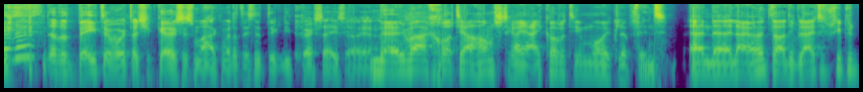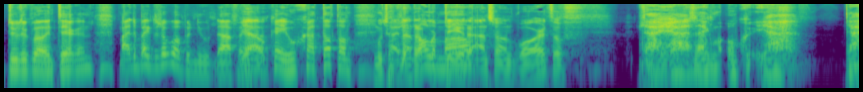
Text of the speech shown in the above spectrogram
hebben. dat het beter wordt als je keuzes maakt. Maar dat is natuurlijk niet per se zo. Ja. Nee, maar god, ja, Hamstra, ja, ik hoop dat hij een mooie club vindt. En eh nou ja, Huntelaar, die blijft in principe natuurlijk wel intern. Maar daar ben ik dus ook wel benieuwd naar. Van, ja, Ja. oké, hoe gaat dat dan? Moet hij dan rapporteren allemaal- aan zo'n woord? Of Nou ja, lijkt me ook, ja. Ja,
